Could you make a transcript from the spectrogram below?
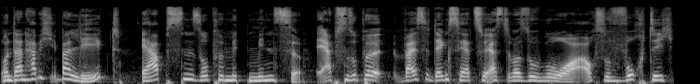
Und dann habe ich überlegt, Erbsensuppe mit Minze. Erbsensuppe, weißt du, denkst du ja zuerst immer so, boah, auch so wuchtig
